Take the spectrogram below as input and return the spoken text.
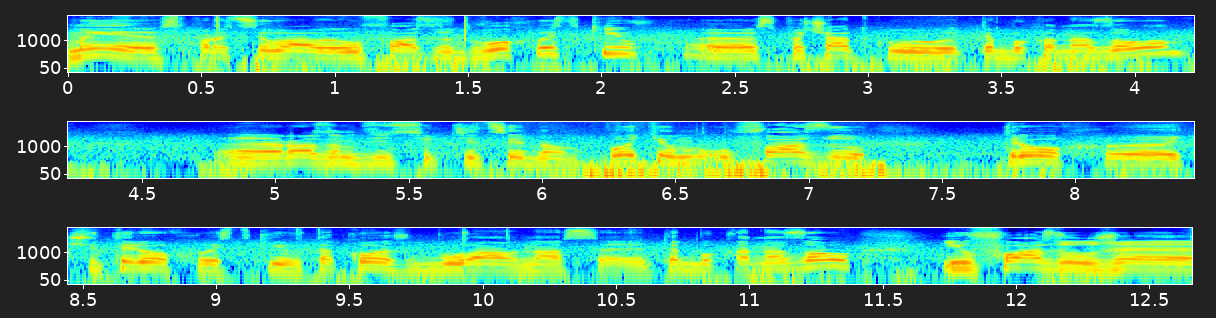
ми спрацювали у фазу двох листків. Спочатку тебоконазолом разом з інсектицидом, потім у фазу трьох-чотирьох листків також була у нас е, тебуканазол. І в фазу вже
